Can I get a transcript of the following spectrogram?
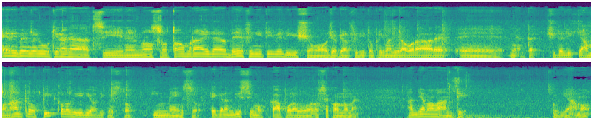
E ribenvenuti ragazzi nel nostro Tomb Raider Definitive Edition. Oggi abbiamo finito prima di lavorare e niente, ci dedichiamo a un altro piccolo video di questo immenso e grandissimo capolavoro secondo me. Andiamo avanti, vediamo.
